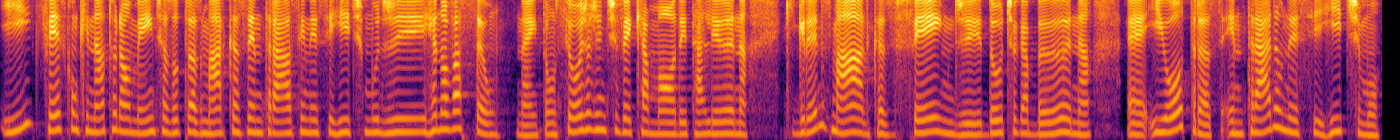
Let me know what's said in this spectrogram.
e fez com que naturalmente as outras marcas entrassem nesse ritmo de renovação, né? Então, se hoje a gente vê que a moda italiana, que grandes marcas, Fendi, Dolce Gabbana é, e outras entraram nesse ritmo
